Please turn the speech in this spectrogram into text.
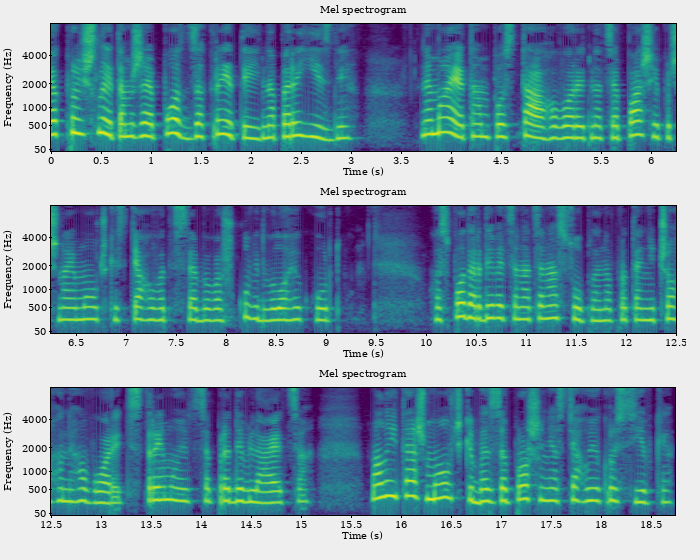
Як пройшли, там же пост закритий на переїзді. Немає там поста, говорить на це Паша і починає мовчки стягувати з себе важку від вологи куртку. Господар дивиться на це насуплено, проте нічого не говорить, стримується, придивляється. Малий теж мовчки, без запрошення стягує кросівки,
